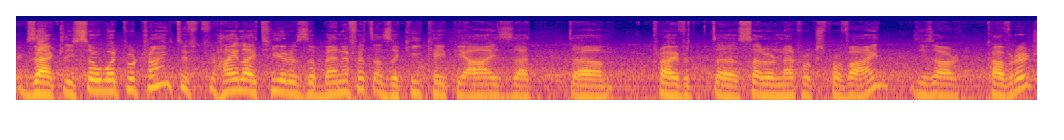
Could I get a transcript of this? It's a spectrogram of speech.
Exactly. So, what we're trying to highlight here is the benefits and the key KPIs that um, private uh, cellular networks provide. These are coverage,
